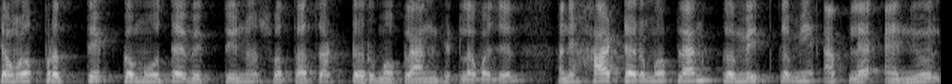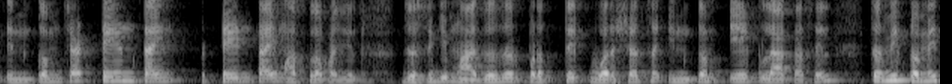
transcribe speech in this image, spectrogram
त्यामुळं प्रत्येक कमवत्या व्यक्तीनं स्वतःचा टर्म प्लॅन घेतला पाहिजे. आणि हा टर्म प्लॅन कमीत कमी आपल्या ॲन्युअल इन्कमच्या टेन टाईम टेन टाईम असला पाहिजे. जसं की माझं जर प्रत्येक वर्षाचं इन्कम एक लाख असेल तर मी कमीत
